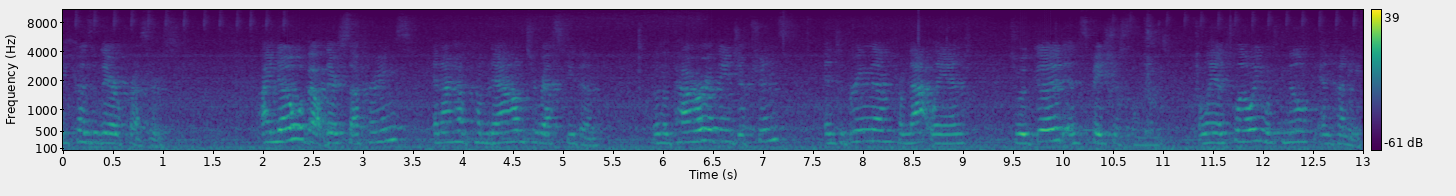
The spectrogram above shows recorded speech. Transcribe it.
because of their oppressors. I know about their sufferings, and I have come down to rescue them from the power of the Egyptians, and to bring them from that land to a good and spacious land, a land flowing with milk and honey.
